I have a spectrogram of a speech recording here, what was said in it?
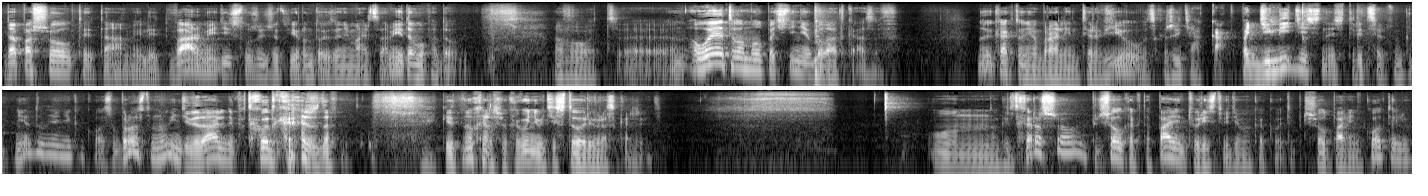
да пошел ты там, или в армию иди служить, что ты ерундой занимаешься, там, и тому подобное. Вот. А у этого, мол, почти не было отказов. Ну и как-то у него брали интервью, вот скажите, а как? Поделитесь, значит, рецептом. Он говорит, нет у меня никакого, просто, ну, индивидуальный подход к каждому. Говорит, ну хорошо, какую-нибудь историю расскажите. Он говорит, хорошо. Пришел как-то парень, турист, видимо, какой-то. Пришел парень к отелю.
